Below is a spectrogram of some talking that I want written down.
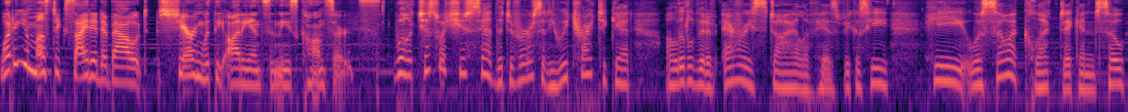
What are you most excited about sharing with the audience in these concerts? Well, just what you said, the diversity. We tried to get a little bit of every style of his because he he was so eclectic and so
